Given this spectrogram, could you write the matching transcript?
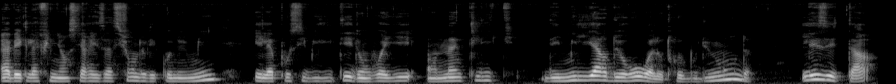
Avec la financiarisation de l'économie et la possibilité d'envoyer en un clic des milliards d'euros à l'autre bout du monde, les États,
